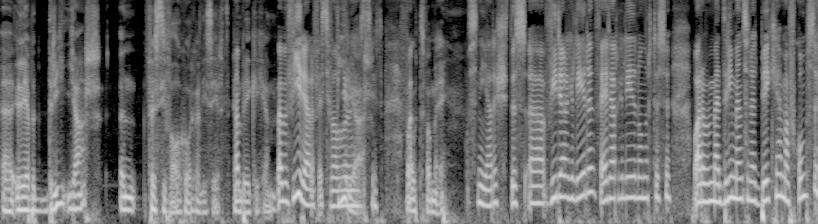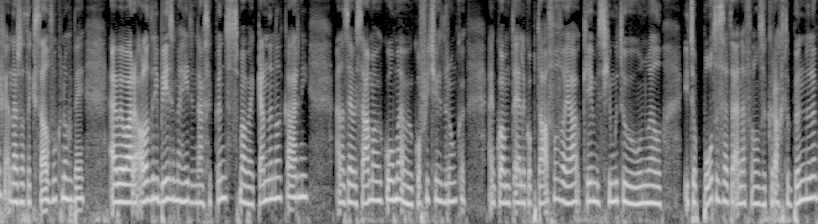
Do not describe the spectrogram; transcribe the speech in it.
jullie hebben drie jaar een festival georganiseerd in Bekegem. We hebben vier jaar een festival vier georganiseerd. Jaar. Fout van mij. Dat is niet erg. Dus uh, vier jaar geleden, vijf jaar geleden ondertussen, waren we met drie mensen uit Bekegem afkomstig. En daar zat ik zelf ook nog bij. En wij waren alle drie bezig met hedendaagse kunst, maar wij kenden elkaar niet. En dan zijn we samengekomen, hebben we een koffietje gedronken. En kwam het eigenlijk op tafel van, ja, oké, misschien moeten we gewoon wel iets op poten zetten en even onze krachten bundelen.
